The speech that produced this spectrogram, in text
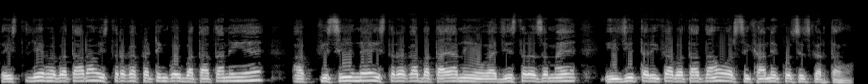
तो इसलिए मैं बता रहा हूँ, इस तरह का कटिंग कोई बताता नहीं है। और किसी ने इस तरह का बताया नहीं होगा, जिस तरह से मैं इजी तरीका बताता हूँ और सिखाने की कोशिश करता हूँ।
